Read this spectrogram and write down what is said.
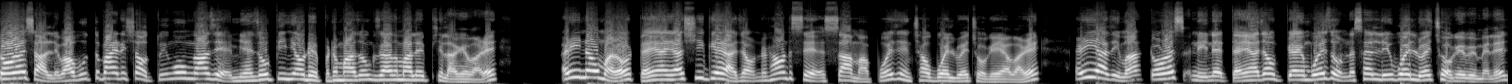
Torres ဟာလီဗာပူးတပိုင်းတစ်လျှောက်သွင်းဂိုး90အမြန်ဆုံးပြည့်မြောက်တဲ့ပထမဆုံးကစားသမားလည်းဖြစ်လာခဲ့ပါတယ်။အဲဒီနောက်မှာတော့ဒဏ်ရာရရှိခဲ့တာကြောင့်2010အစမှာပွဲစဉ်6ပွဲလွဲချော်ခဲ့ရပါတယ်။ အဲဒီရာသီမှာ Torres အနေနဲ့ဒဏ်ရာကြောင့်ပြိုင်ပွဲစုံ24ပွဲလွဲချော်ခဲ့ပေမဲ့လည်း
